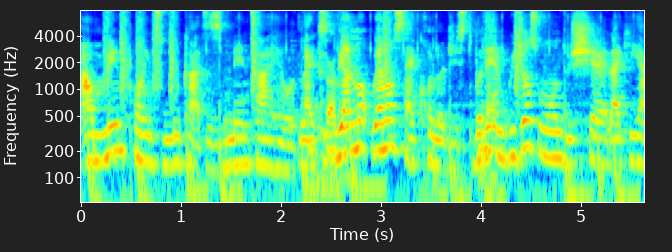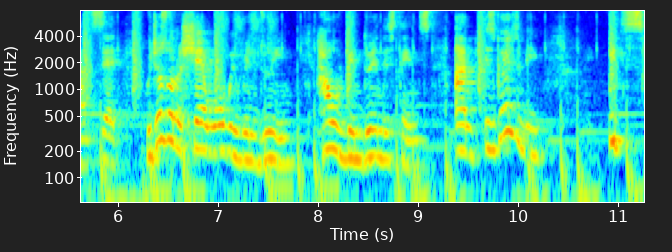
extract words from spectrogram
our main point to look at is mental health. Like exactly. we are not we are not psychologists, but no. then we just want to share, like he had said, we just want to share what we've been doing, how we've been doing these things, and it's going to be it's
